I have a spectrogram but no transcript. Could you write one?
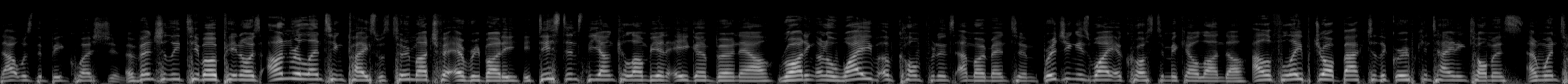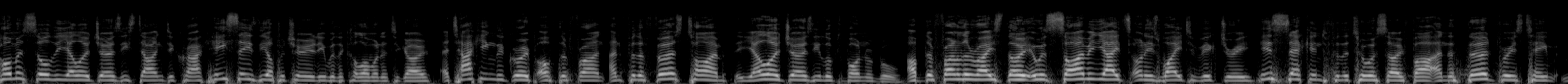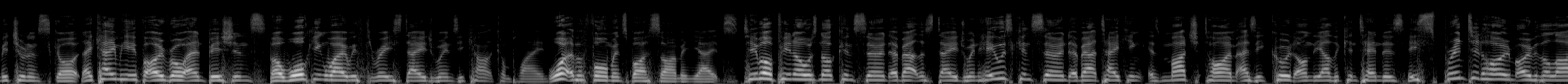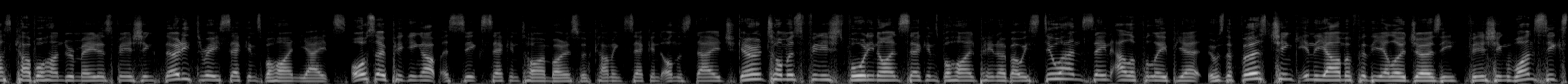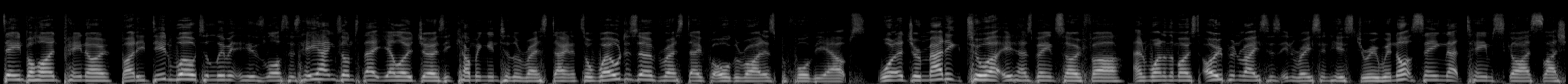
That was the big question. Eventually, Thibaut Pinot's unrelenting pace was too much for everybody. He distanced the young Colombian Egan Bernal, riding on a wave of confidence and momentum, bridging his way across to Mikel Landa. Alaphilippe dropped back to the group containing Thomas, and when Thomas saw the yellow jersey starting to crack, he seized the opportunity with a kilometre to go, attacking the group off the front, and for the first time, the yellow jersey looked vulnerable. Up the front of the race, though, it was Simon Yates on his way to victory, his second for the tour so far, and the third for his team, Mitchelton Scott. They came here for overall ambitions, but walking away with three stage wins, you can't complain. What a performance by Simon Yates. Thibaut Pinot was not concerned about the stage win, he was concerned about taking as much time as he could on the other contenders. He sprinted home over the last couple hundred metres, finishing 33 seconds behind Yates, also picking up a 6 second time bonus for coming second on the stage. Geraint Thomas finished 49 seconds behind Pinot, but we still hadn't seen Alaphilippe yet. It was the first chink in the armour for the yellow jersey, finishing 116 behind Pinot, but he did well to limit his losses. He hangs on to that yellow jersey coming into the rest day, and it's a well deserved rest day for all the riders before the Alps. What a dramatic tour it has been so far, and one of the most open races in recent history. We're not seeing that Team Sky slash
